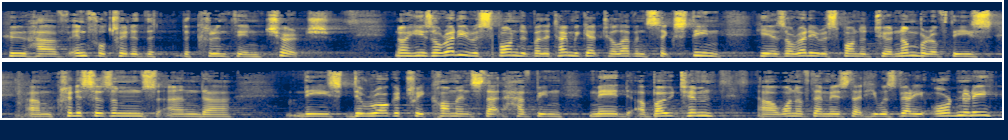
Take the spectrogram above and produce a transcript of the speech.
who have infiltrated the, the Corinthian church. Now he's already responded, by the time we get to 1116, he has already responded to a number of these um, criticisms and uh, these derogatory comments that have been made about him. Uh, one of them is that he was very ordinary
